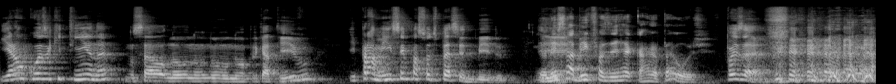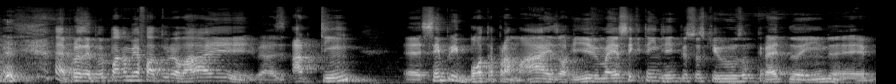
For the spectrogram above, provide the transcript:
E era uma coisa que tinha, né? No, no, no, no aplicativo. E para mim sempre passou despercebido. Eu nem sabia que fazia recarga até hoje. Pois é. é, por exemplo, eu pago a minha fatura lá e a TIM é, sempre bota para mais, horrível, mas eu sei que tem gente, pessoas que usam crédito ainda, é,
